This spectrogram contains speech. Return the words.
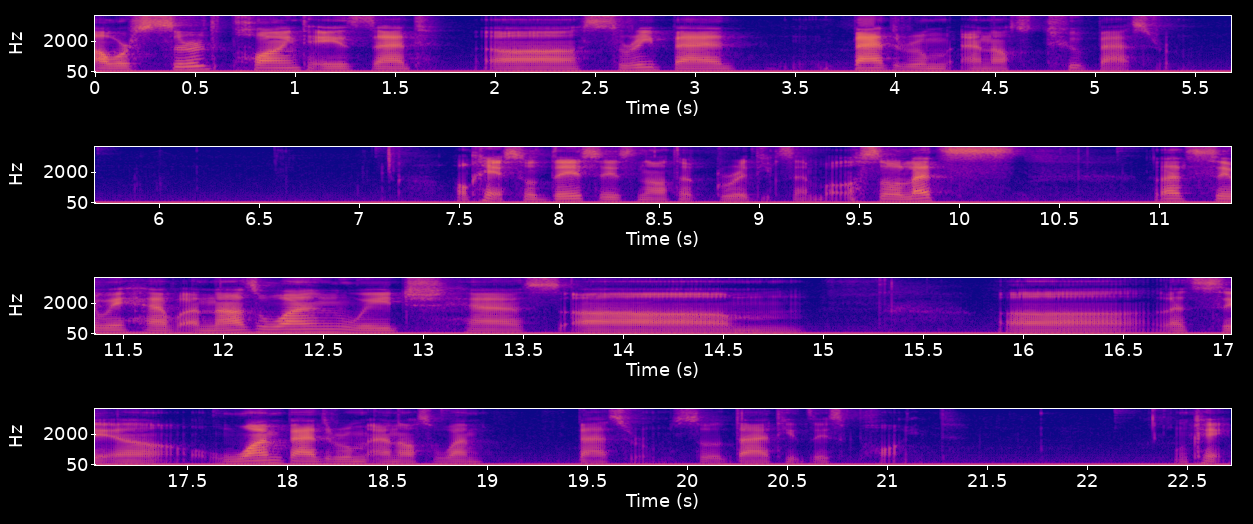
our third point is that uh, three bed bedroom and also two bathroom. Okay, so this is not a great example. So let's let's say we have another one which has um, uh, let's say uh, one bedroom and also one bathroom. So that is this point. Okay,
